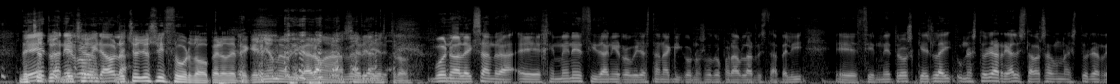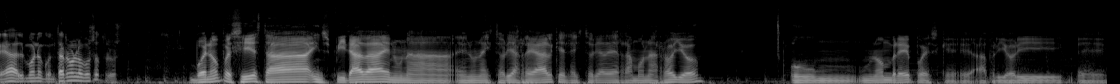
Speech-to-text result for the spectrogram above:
De hecho, de, hecho, yo soy zurdo, pero de pequeño me obligaron a ser diestro. Bueno, Alexandra, eh, Jiménez y Dani Rovira están aquí con nosotros para hablar de esta peli, 100 eh, metros, que es una historia real, está basada en una historia real. Bueno, contárnoslo vosotros. Bueno, pues sí, está inspirada en una, en una historia real, que es la historia de Ramón Arroyo, un, hombre pues que a priori eh,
